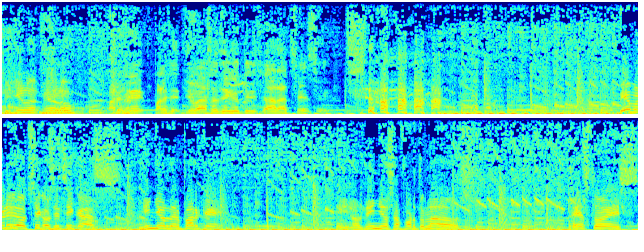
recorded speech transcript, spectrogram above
Sí, míralo. Parece, parece, te vas a tener que utilizar HS. Bienvenidos chicos y chicas, niños del parque y los niños afortunados. Esto es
